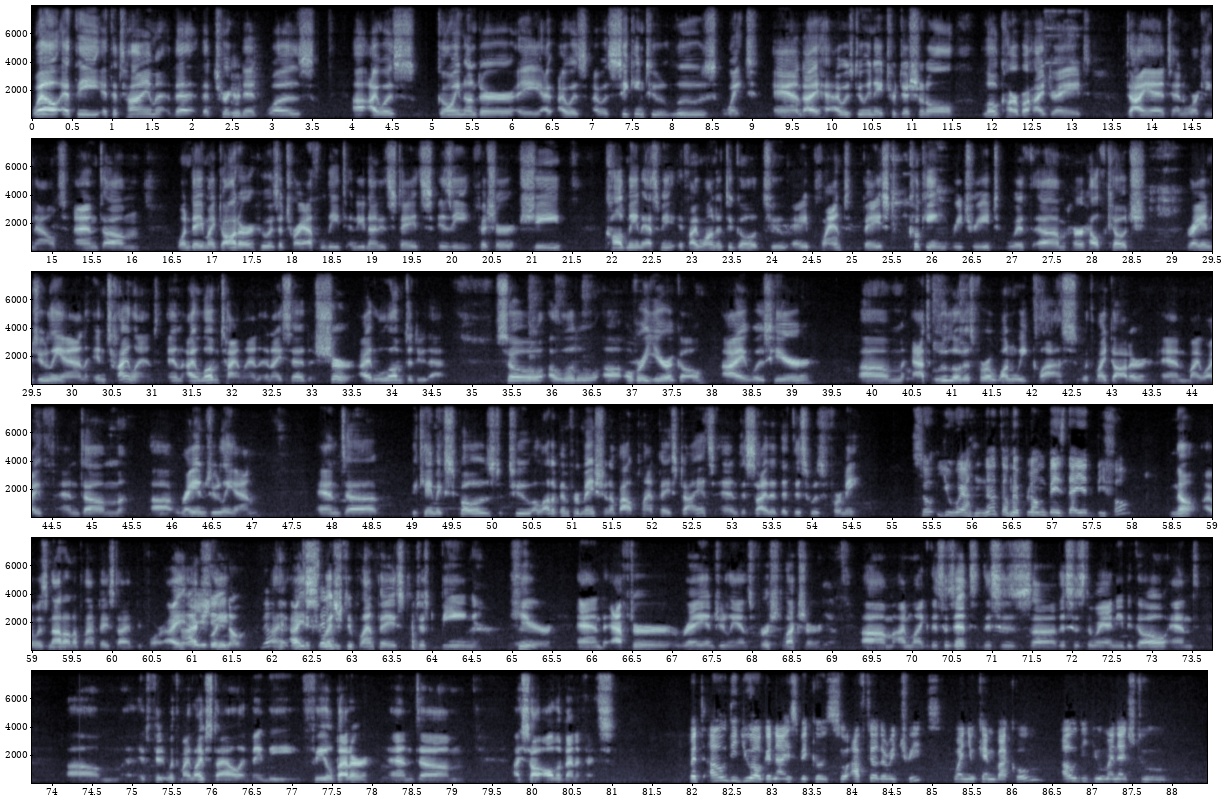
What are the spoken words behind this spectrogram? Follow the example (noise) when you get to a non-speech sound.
Well, at the at the time that that triggered it was uh, I was going under a I, I was I was seeking to lose weight, and I I was doing a traditional low carbohydrate diet and working out, and um, one day my daughter, who is a triathlete in the United States, Izzy Fisher, she called me and asked me if I wanted to go to a plant based cooking retreat with um, her health coach, Ray and Julianne, in Thailand. And I love Thailand. And I said, sure, I'd love to do that. So, a little uh, over a year ago, I was here um, at Blue Lotus for a one week class with my daughter and my wife and um, uh, Ray and Julianne. And uh, became exposed to a lot of information about plant based diets and decided that this was for me. So, you were not on a plant based diet before? No, I was not on a plant based diet before. I ah, actually know. I, I switched to plant based just being yeah. here. And after Ray and Julianne's first lecture, yeah. um, I'm like, this is it. This is uh, this is the way I need to go. And um, it fit with my lifestyle. It made me feel better, and um, I saw all the benefits. But how did you organize? Because so after the retreat, when you came back home, how did you manage to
